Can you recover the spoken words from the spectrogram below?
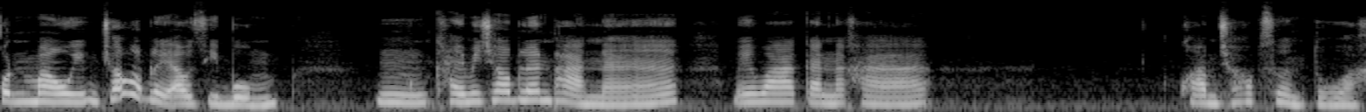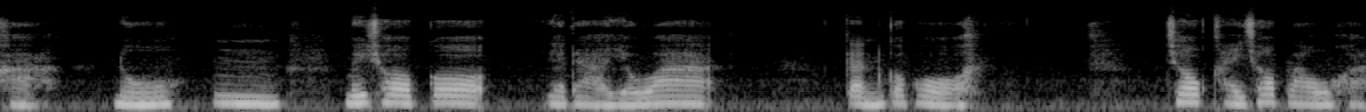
คนเมายังชอบเลยเอาสีบุ๋ม อืม ใครไม่ชอบเลื่อนผ่านนะ ไม่ว่ากันนะคะ ความชอบส่วนตัวค่ะเนอะอืม ไม่ชอบก็อย่าด่าอย่าว่า กันก็พอ ชอบใครชอบเราค่ะ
